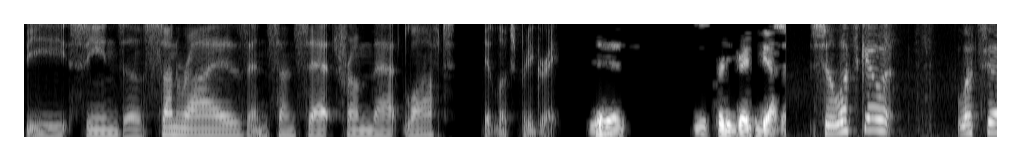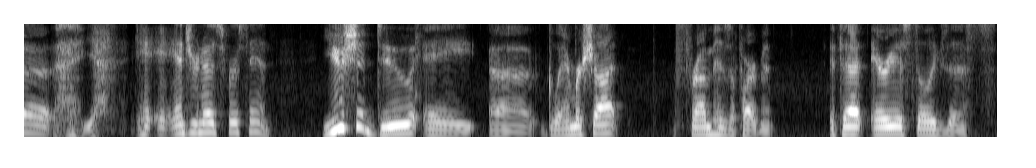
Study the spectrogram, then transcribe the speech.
the scenes of sunrise and sunset from that loft, it looks pretty great. It is. It's pretty great together. So let's go. Let's uh, yeah. A- A- Andrew knows firsthand. You should do a uh, glamour shot from his apartment. If that area still exists,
